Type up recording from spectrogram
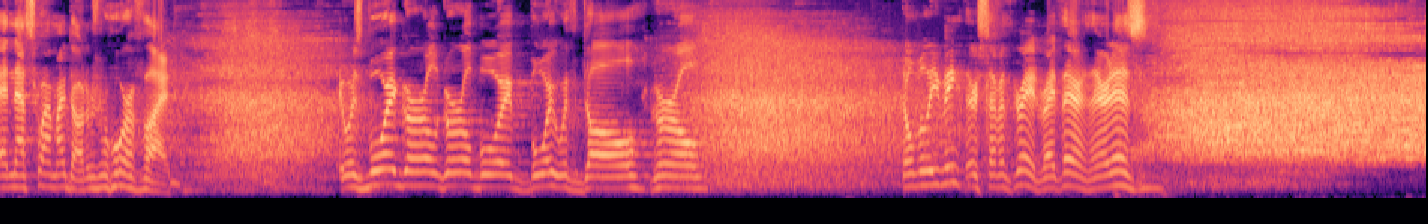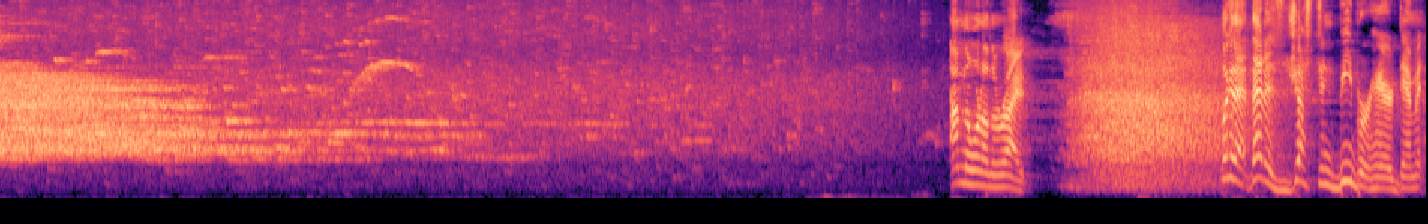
And that's why my daughters were horrified. It was boy, girl, girl, boy, boy with doll, girl. Don't believe me? There's seventh grade right there. There it is. I'm the one on the right. Look at that. That is Justin Bieber hair, damn it.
